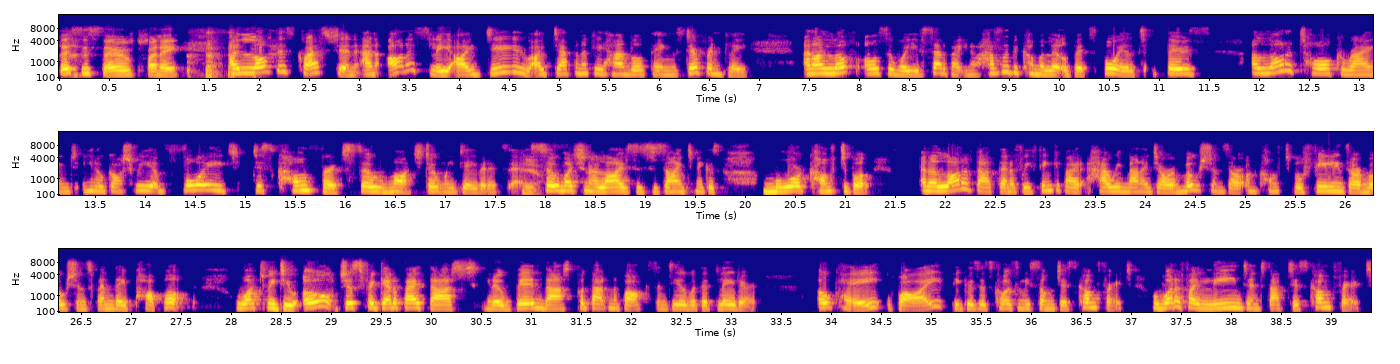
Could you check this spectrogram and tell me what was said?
this is so funny. I love this question. And honestly, I do. I definitely handle things differently. And I love also what you've said about, you know, have we become a little bit spoiled? There's a lot of talk around, you know, gosh, we avoid discomfort so much, don't we, David? It's uh, yeah. so much in our lives is designed to make us more comfortable. And a lot of that, then, if we think about how we manage our emotions, our uncomfortable feelings, our emotions when they pop up, what we do? Oh, just forget about that, you know, bin that, put that in a box and deal with it later. Okay, why? Because it's causing me some discomfort. Well, what if I leaned into that discomfort?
